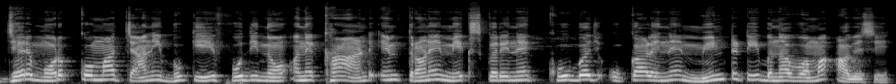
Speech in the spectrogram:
જ્યારે મોરક્કોમાં ચાની ભૂકી, ફુદીનો અને ખાંડ એમ ત્રણેય મિક્સ કરીને ખૂબ જ ઉકાળીને મિન્ટ ટી બનાવવામાં આવે છે.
